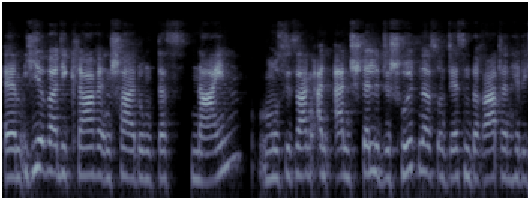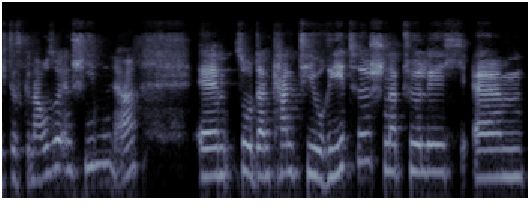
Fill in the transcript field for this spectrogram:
Ähm, hier war die klare Entscheidung, dass nein, muss ich sagen, an, anstelle des Schuldners und dessen Beratern hätte ich das genauso entschieden. Ja. Ähm, so, dann kann theoretisch natürlich ähm,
